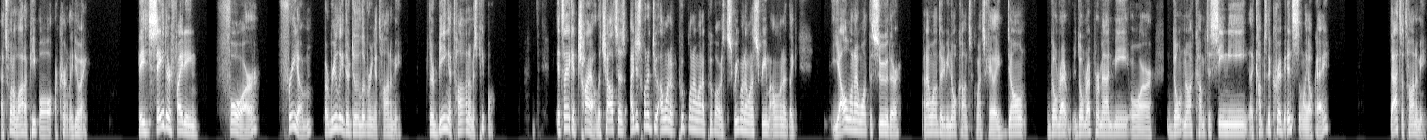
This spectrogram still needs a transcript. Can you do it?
that's what a lot of people are currently doing. They say they're fighting for freedom, but really they're delivering autonomy. They're being autonomous people. It's like a child. The child says, I just want to do, I want to poop when I want to poop. I want to scream when I want to scream. I want to like yell when I want the soother. And I want there to be no consequence. Okay. Like don't, don't, re- don't reprimand me or don't not come to see me. Like come to the crib instantly. Okay. That's autonomy.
